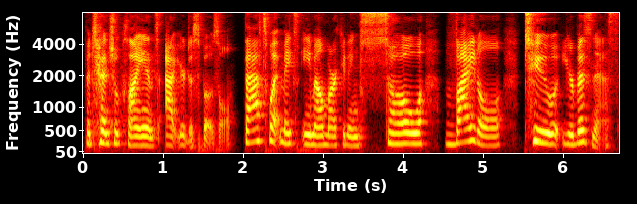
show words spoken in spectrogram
potential clients at your disposal. That's what makes email marketing so vital to your business.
